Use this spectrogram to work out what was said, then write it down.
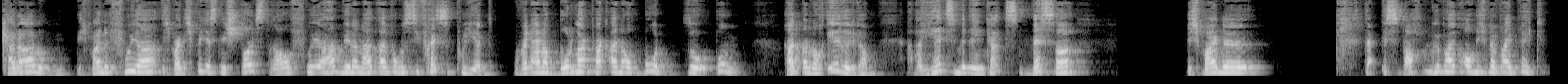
keine Ahnung. Ich meine, früher, ich meine, ich bin jetzt nicht stolz drauf, früher haben wir dann halt einfach uns die Fresse poliert. Und wenn einer am Boden lag, lag einer auf dem Boden. So, Punkt. Hat man noch Ehre gehabt. Aber jetzt mit den ganzen Messer, ich meine, da ist Waffengewalt auch nicht mehr weit weg,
